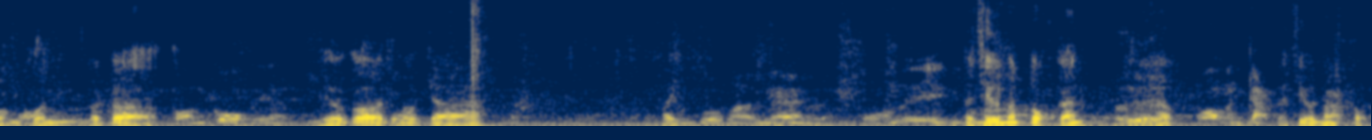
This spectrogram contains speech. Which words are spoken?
สองคนแล้วก็ผอมโกกเลยอะเดี๋ยวก็เราจะไปตัวมาแง่งเลยผอมเลยไปเที่ยวน้ำตกกันนะครับเพราะว่ามันกักไปเที่ยวน้ำตก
